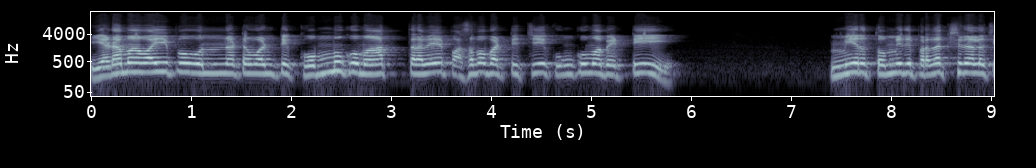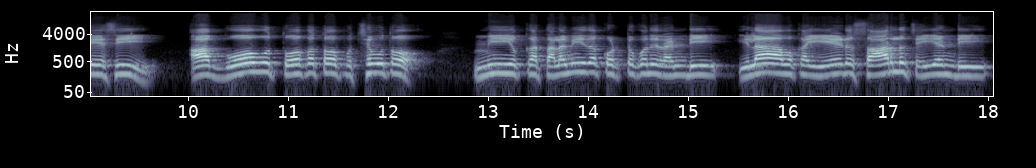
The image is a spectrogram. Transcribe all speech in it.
ఎడమవైపు ఉన్నటువంటి కొమ్ముకు మాత్రమే పసుపు పట్టించి కుంకుమ పెట్టి మీరు తొమ్మిది ప్రదక్షిణలు చేసి ఆ గోవు తోకతో పుచ్చముతో మీ యొక్క తల మీద కొట్టుకొని రండి. ఇలా ఒక ఏడు సార్లు చెయ్యండి.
